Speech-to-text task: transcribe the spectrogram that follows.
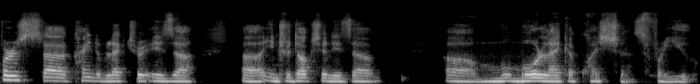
first kind of lecture is a introduction is a more like a questions for you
